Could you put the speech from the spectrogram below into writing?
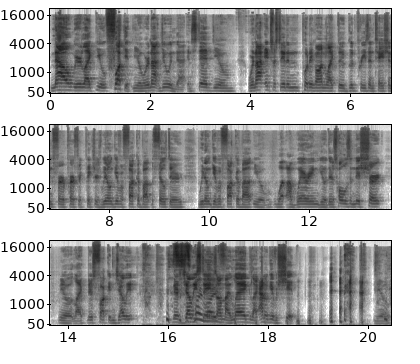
now we're like you know, fuck it you know we're not doing that instead you know we're not interested in putting on like the good presentation for perfect pictures. We don't give a fuck about the filter. We don't give a fuck about you know what i'm wearing. You know there's holes in this shirt. You know like there's fucking jelly there's jelly stains life. on my leg. Like i don't give a shit. You know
